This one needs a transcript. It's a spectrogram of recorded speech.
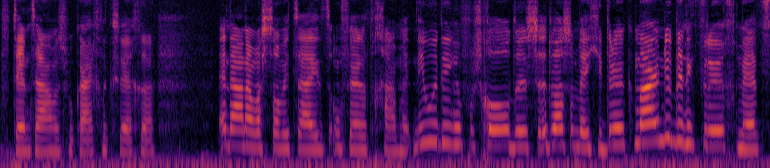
of tentamens moet ik eigenlijk zeggen. En daarna was het alweer tijd om verder te gaan met nieuwe dingen voor school. Dus het was een beetje druk. Maar nu ben ik terug met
